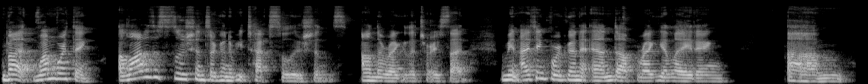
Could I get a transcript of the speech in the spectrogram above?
But one more thing. A lot of the solutions are going to be tech solutions on the regulatory side. I mean, I think we're going to end up regulating um,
